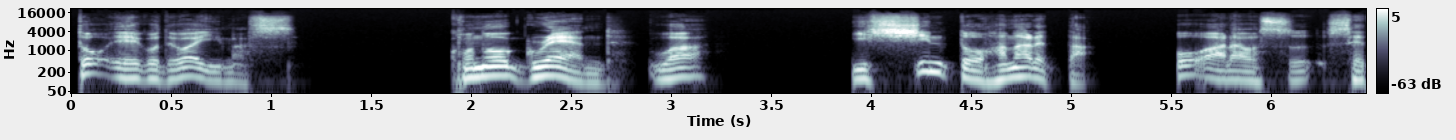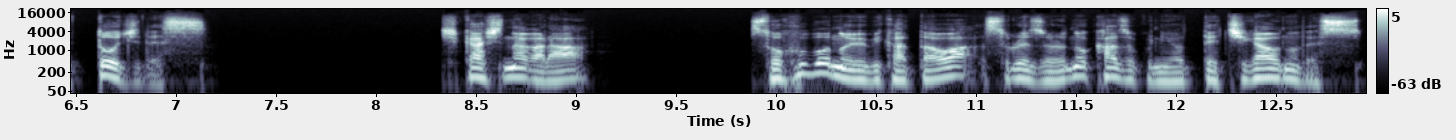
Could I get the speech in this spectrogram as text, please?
と英語では言います。この grand は一心と離れた を表す窃盗時です。しかしながら、祖父母の呼び方はそれぞれの家族によって違うのです。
